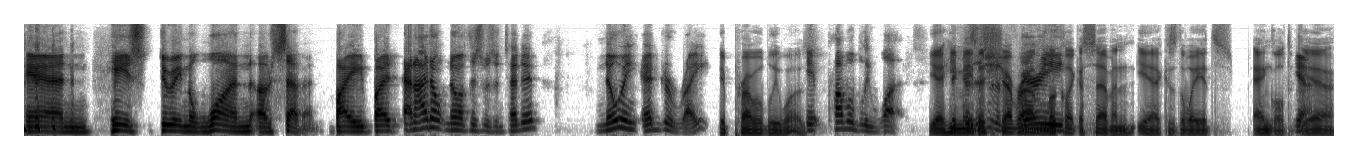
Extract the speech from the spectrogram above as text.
and he's doing the one of seven. By by, and I don't know if this was intended. Knowing Edgar Wright, It probably was. it probably was. yeah, he made the a chevron very- look like a seven. Yeah, because the way it's angled. Yeah. yeah.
